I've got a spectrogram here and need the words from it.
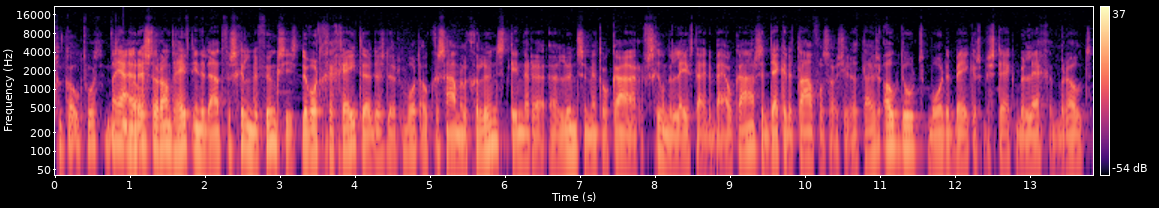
gekookt wordt. Nou ja, een restaurant heeft inderdaad verschillende functies. Er wordt gegeten, dus er wordt ook gezamenlijk geluncht. Kinderen uh, lunchen met elkaar, verschillende leeftijden bij elkaar. Ze dekken de tafel zoals je dat thuis ook doet. Borden, bekers, bestek, beleg, het brood.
